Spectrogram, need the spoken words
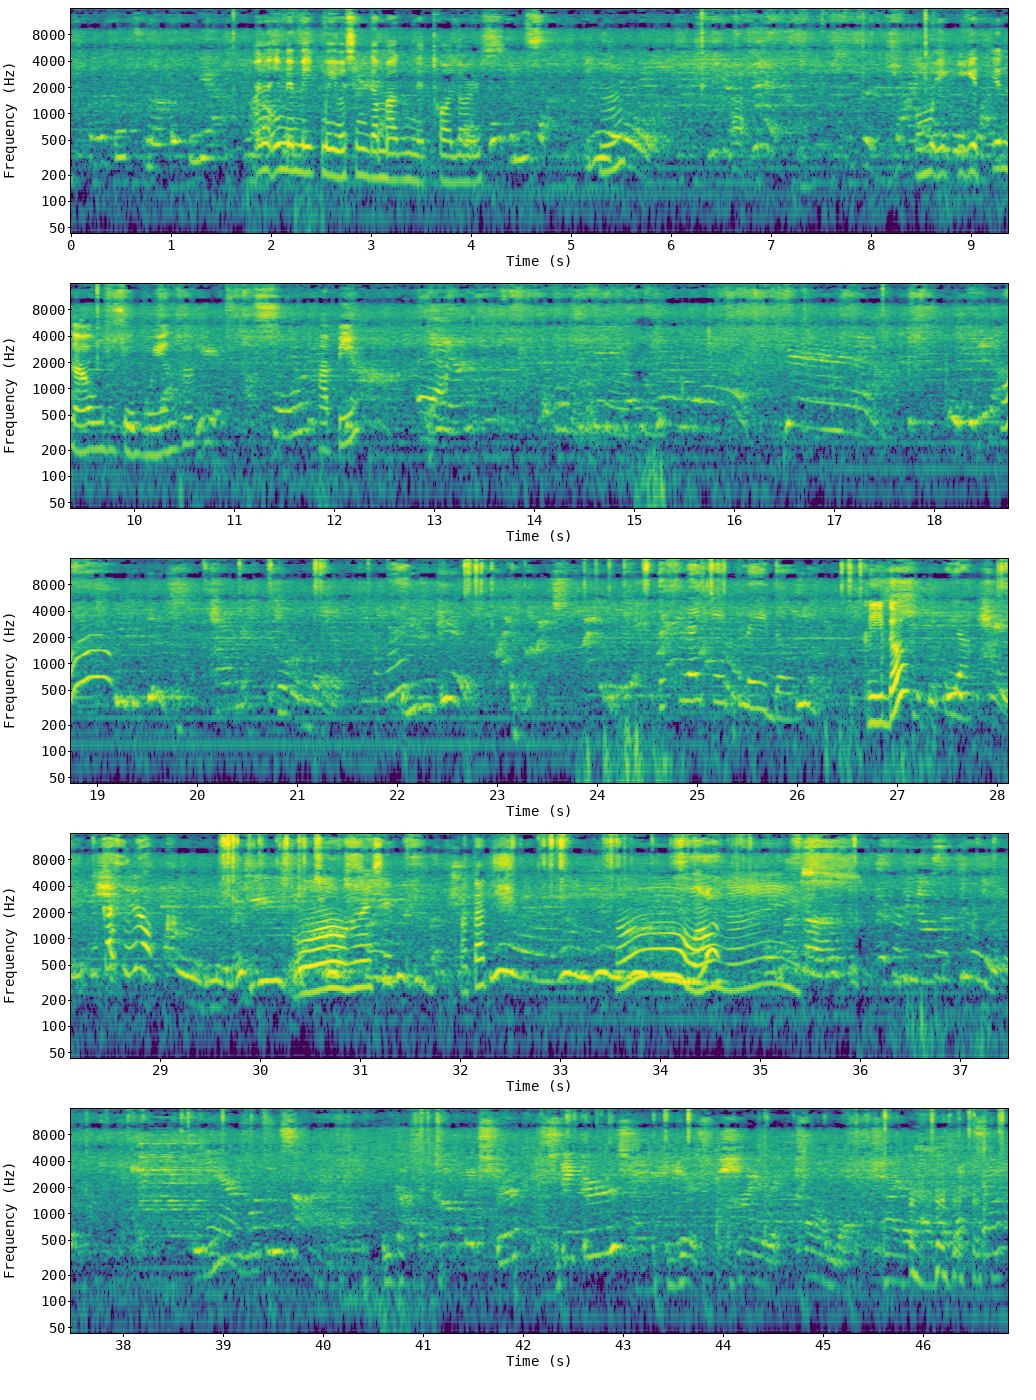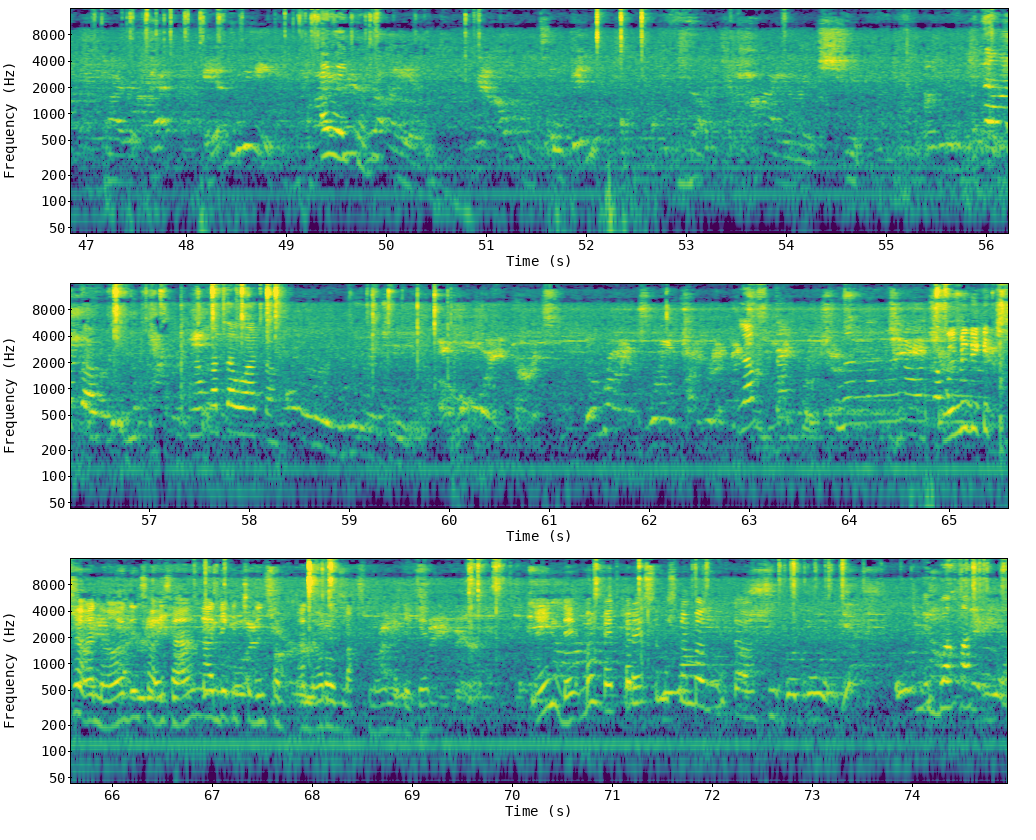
Anong imi-make mo using the magnet colors? Hmm? Huwag mo ikiit yun na. Huwag susubo yan, ha? Happy? It's like a Play-Doh. Credo? Yeah. Because look. Oh, nice. Patat. Oh, wow, nice. We got the comic strip, stickers, here's Pirate Combo, Pirate Alexa, Pirate Pet, and Winnie. Ay, wait ko. Ryan. Now, open the pirate ship. Ito mo to. Nakatawa to. Love that. No, no, no. May dikit siya sa ano, dun sa isa. Nadikit siya dun sa ano, Roblox mo. Nadikit. Eh, hindi. Bakit? Parehas naman sila bagong to. Iba kasi.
